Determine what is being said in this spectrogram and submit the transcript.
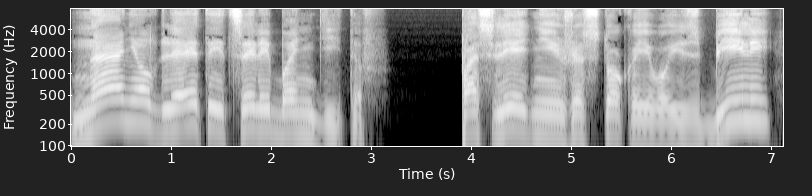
нанял для этой цели бандитов. Последние жестоко его избили —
